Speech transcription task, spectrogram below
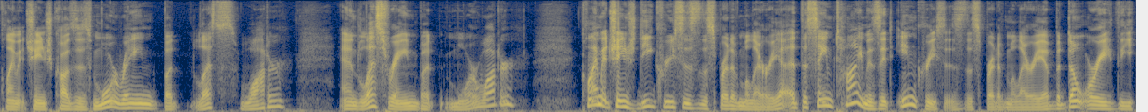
Climate change causes more rain but less water, and less rain but more water? Climate change decreases the spread of malaria at the same time as it increases the spread of malaria, but don't worry, the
